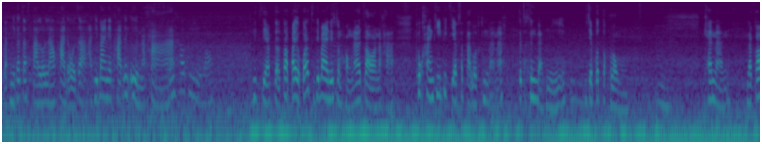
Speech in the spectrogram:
แบบนี้ก็จะสตาร์ทรถแล้วค่ะ เดี๋ยวจะอธิบายในพาร์ทอื่นๆนะคะเข้าทีอยู่เนาะพี่เจี๊ยบเดี๋ยวต่อไปผมก็จะอธิบายในส่วนของหน้าจอนะคะ ทุกครั้งที่พี่เจี๊ยบสตาร์ทรถขึ้นมานะ ก็จะขึ้นแบบนี้ พี่เจี๊ยบก็ตกลงแค่นั้น แล้วก็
